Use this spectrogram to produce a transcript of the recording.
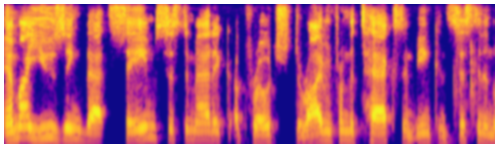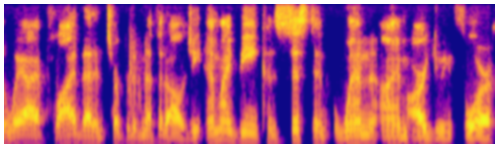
Am I using that same systematic approach, deriving from the text and being consistent in the way I apply that interpretive methodology? Am I being consistent when I'm arguing for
